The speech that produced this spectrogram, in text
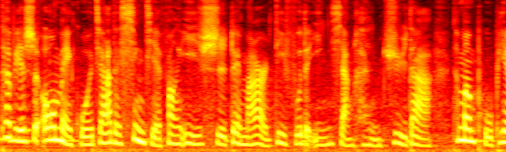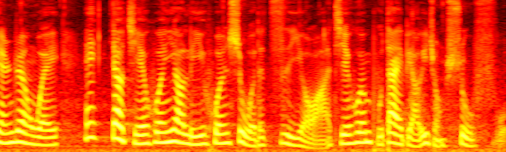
特别是欧美国家的性解放意识对马尔蒂夫的影响很巨大，他们普遍认为，哎，要结婚要离婚是我的自由啊，结婚不代表一种束缚。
